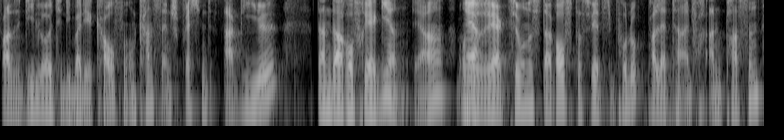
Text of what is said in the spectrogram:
quasi die Leute, die bei dir kaufen und kannst entsprechend agil dann darauf reagieren. Ja? Unsere Ja. Reaktion ist darauf, dass wir jetzt die Produktpalette einfach anpassen.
